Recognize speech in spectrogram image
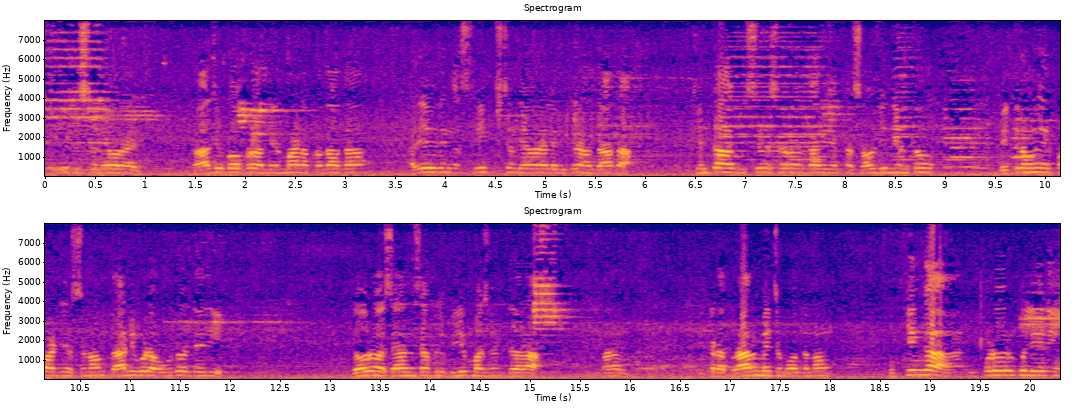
శ్రీకృష్ణ దేవరాయలు రాజగోపుర నిర్మాణ ప్రదాత అదేవిధంగా శ్రీకృష్ణ దేవరాయల విగ్రహ దాత చింతా విశ్వేశ్వరరావు గారి యొక్క సౌజన్యంతో విగ్రహం ఏర్పాటు చేస్తున్నాం. దాన్ని కూడా ఒకటో తేదీ గౌరవ శాసనసభ్యులు బియ్యం బసవరెడ్డి ద్వారా మనం ఇక్కడ ప్రారంభించబోతున్నాం. ముఖ్యంగా ఇప్పటివరకు లేని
